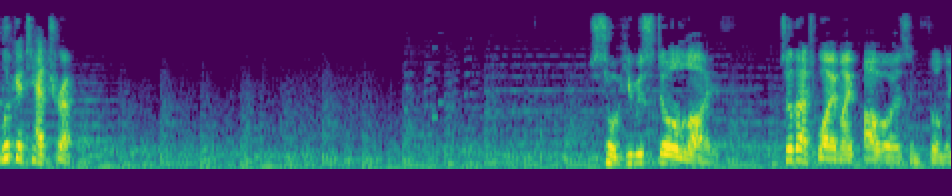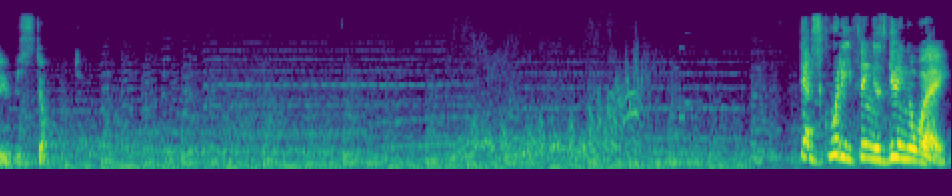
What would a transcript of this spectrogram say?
look at Tetra. So he was still alive. So that's why my power isn't fully restored. That squiddy thing is getting away!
